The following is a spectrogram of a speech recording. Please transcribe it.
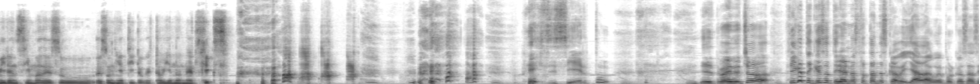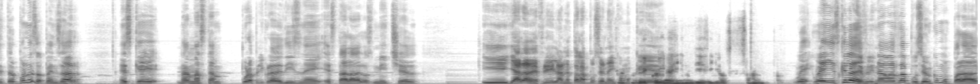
mira encima de su, de su nietito que está viendo Netflix. Es cierto. Y, güey, de hecho, fíjate que esa teoría no está tan descabellada, güey. Porque, o sea, si te lo pones a pensar, es que nada más tan pura película de Disney. Está la de los Mitchell. Y ya la de Flea, la neta, la pusieron ahí como que. indie, Dios santo. Güey, güey, es que la de Flea nada más la pusieron como para,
